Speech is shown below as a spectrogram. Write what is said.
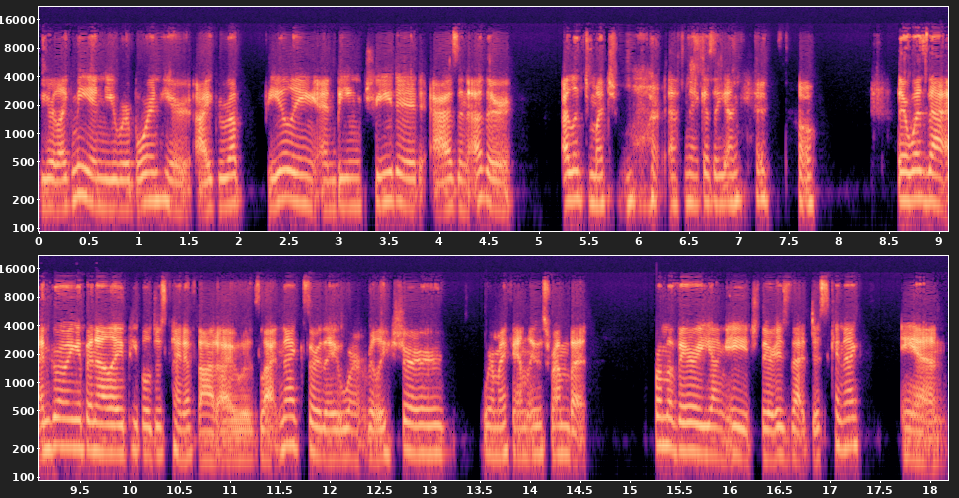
you're like me and you were born here, I grew up feeling and being treated as an other. I looked much more ethnic as a young kid. So there was that. And growing up in LA, people just kind of thought I was Latinx or they weren't really sure where my family was from. But from a very young age, there is that disconnect. And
